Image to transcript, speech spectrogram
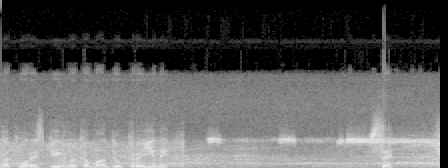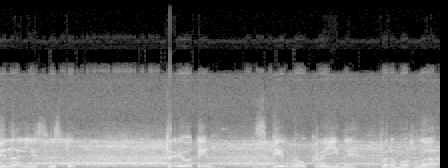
на користь збірної команди України. Все. фінальний свисток. 3-1. Збірна України перемогла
